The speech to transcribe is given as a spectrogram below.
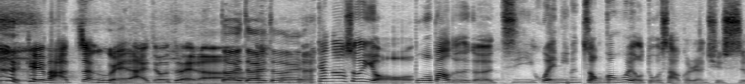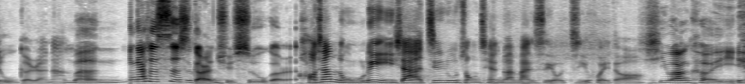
可以把它赚回来就对了。对对对，刚刚说有播报的这个机会，你们总共会有多少个人取十五个人啊？我们应该是四十个人取十五个人，好像努力一下进入中前段班是有机会的哦。希望可以，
